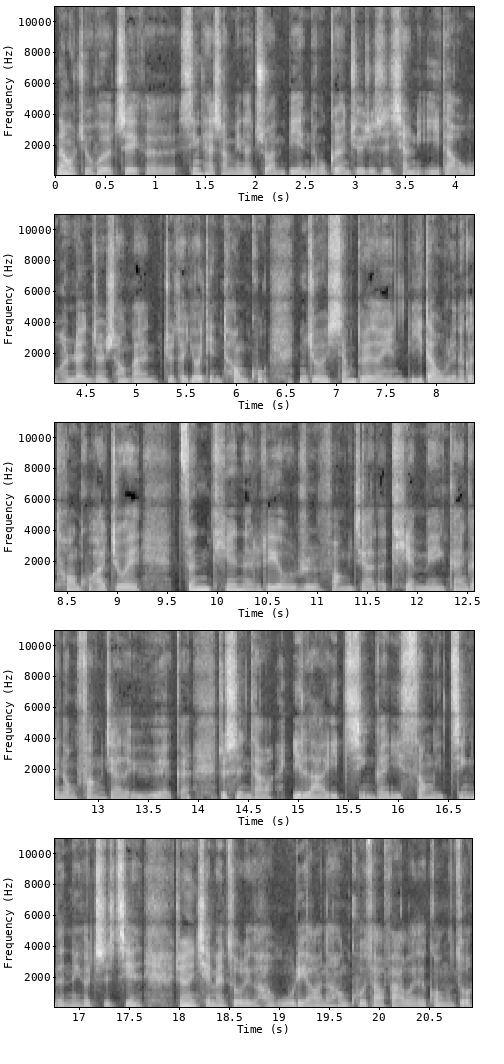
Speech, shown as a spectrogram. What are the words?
那我觉得会有这个心态上面的转变呢。我个人觉得就是像你一到五很认真上班，觉得有一点痛苦，你就会相对而言一到五的那个痛苦，它就会增添了六日放假的甜美感跟那种放假的愉悦感。就是你知道一拉一紧跟一松一紧的那个之间，就你前面做了一个很无聊、那很枯燥乏味的工作。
